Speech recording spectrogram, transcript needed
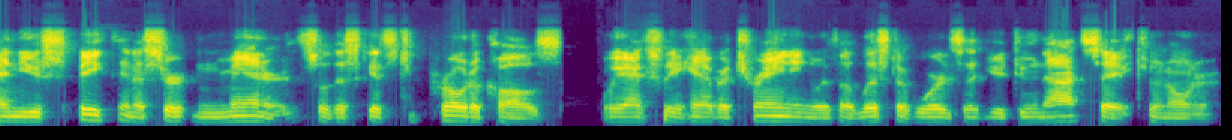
and you speak in a certain manner. So this gets to protocols. We actually have a training with a list of words that you do not say to an owner.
